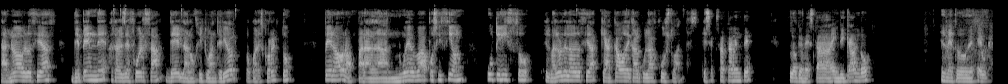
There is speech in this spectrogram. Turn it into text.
la nueva velocidad depende a través de fuerza de la longitud anterior, lo cual es correcto, pero ahora para la nueva posición utilizo el valor de la velocidad que acabo de calcular justo antes. Es exactamente lo que me está indicando el método de Euler.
